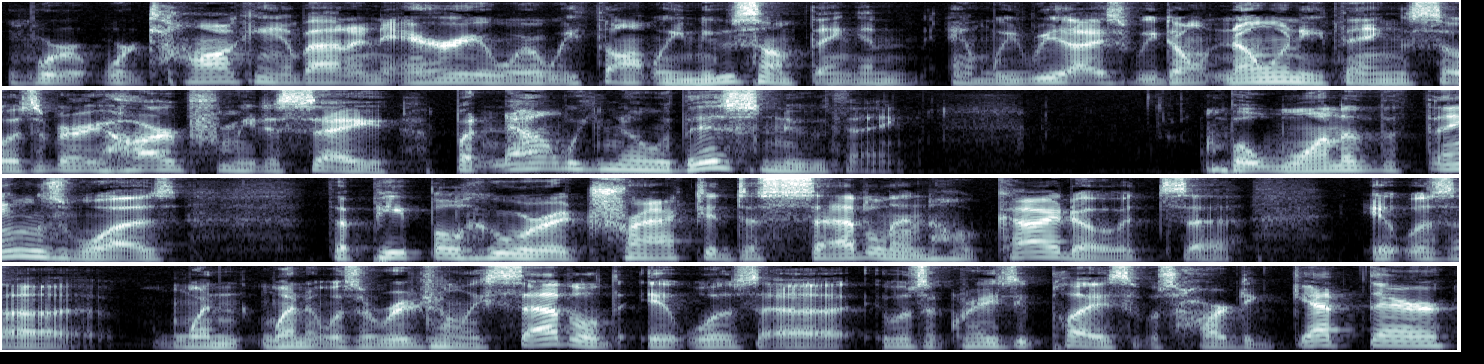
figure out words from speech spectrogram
we're, we're talking about an area where we thought we knew something and, and we realize we don't know anything. So it's very hard for me to say, but now we know this new thing. But one of the things was the people who were attracted to settle in Hokkaido. It's a, it was a when when it was originally settled. It was a it was a crazy place. It was hard to get there.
